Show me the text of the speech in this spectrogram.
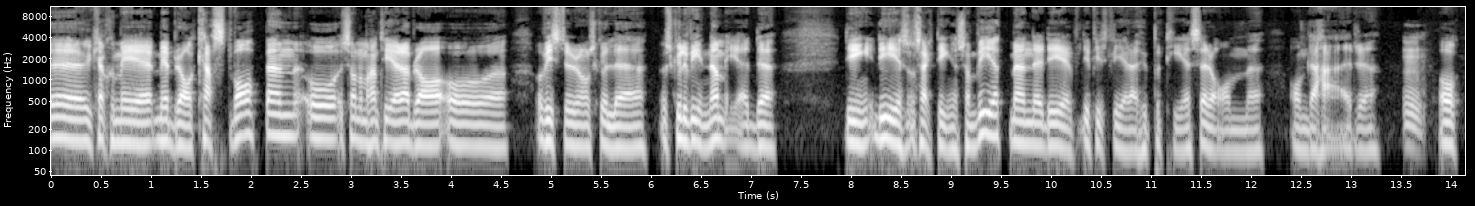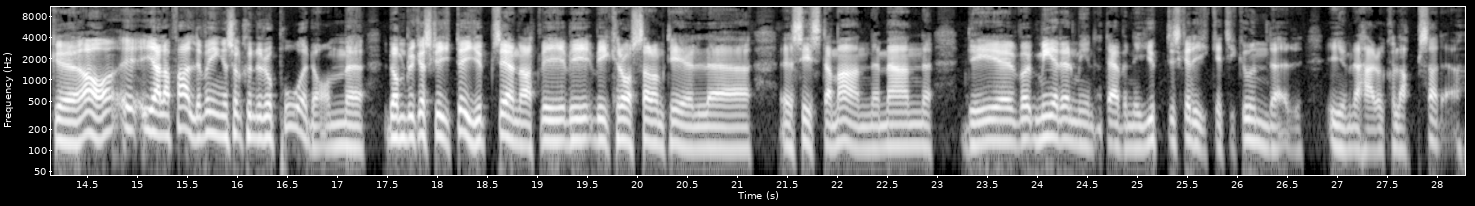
eh, kanske med, med bra kastvapen och, som de hanterar bra och, och visste hur de skulle, skulle vinna med det är, det är som sagt ingen som vet, men det, är, det finns flera hypoteser om, om det här. Mm. Och eh, ja, i alla fall, det var ingen som kunde rå på dem. De brukar skryta i Egypten att vi, vi, vi krossar dem till eh, sista man, men det var mer eller mindre att även egyptiska riket gick under i och med det här och kollapsade.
